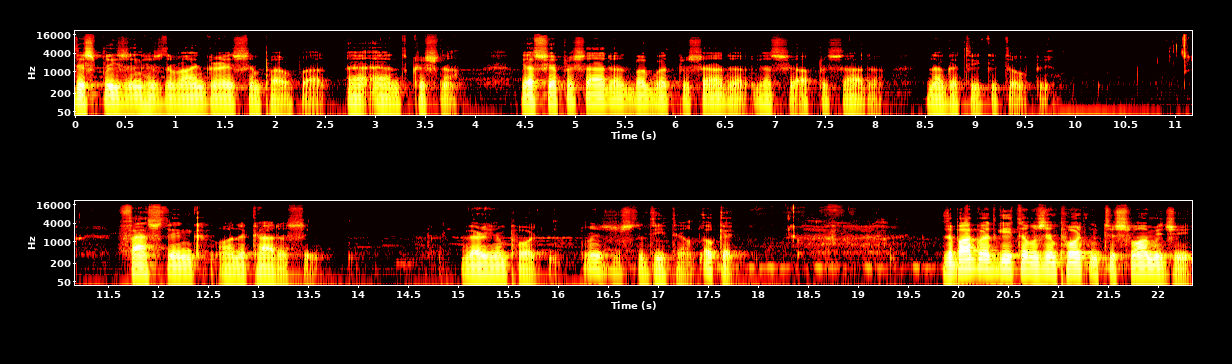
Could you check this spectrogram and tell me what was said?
displeasing His Divine Grace and Prabhupada uh, and Krishna. Yasya prasada bhagavad prasada yasya aprasada nagati kutopi. Fasting on Ekadasi. Very important. It's just a detail. Okay. The Bhagavad Gita was important to Swamiji.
